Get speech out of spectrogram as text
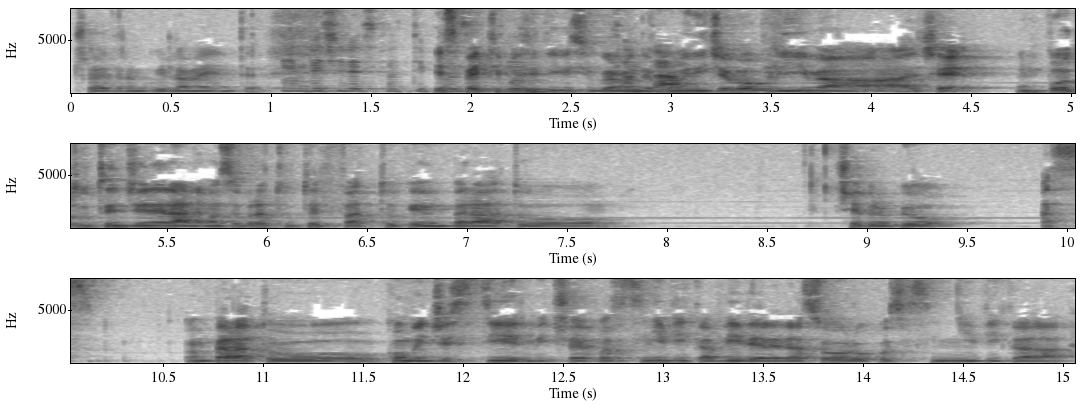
cioè tranquillamente. E invece gli aspetti positivi? Gli aspetti positivi sicuramente, come dicevo prima, cioè un po' tutto in generale, ma soprattutto il fatto che ho imparato, cioè proprio a, ho imparato come gestirmi, cioè cosa significa vivere da solo, cosa significa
